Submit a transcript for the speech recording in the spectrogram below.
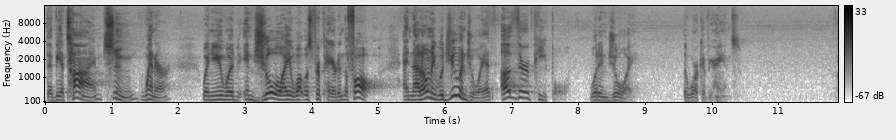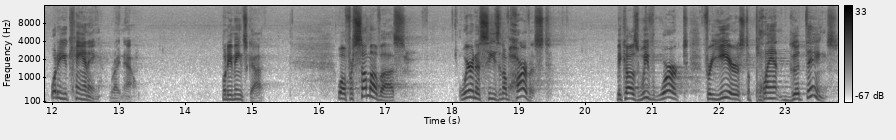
There'd be a time soon, winter, when you would enjoy what was prepared in the fall. And not only would you enjoy it, other people would enjoy the work of your hands. What are you canning right now? What do you mean, Scott? Well, for some of us, we're in a season of harvest because we've worked for years to plant good things.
